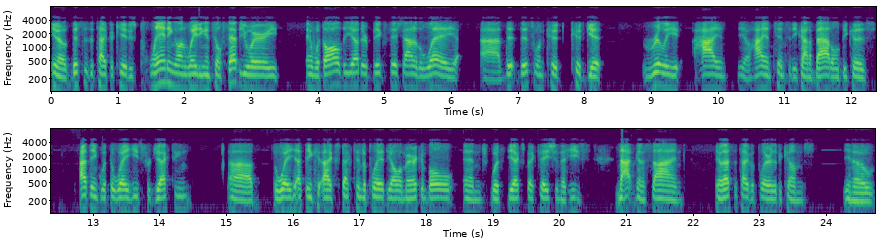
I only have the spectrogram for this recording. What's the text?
You know, this is the type of kid who's planning on waiting until February, and with all the other big fish out of the way, uh, th- this one could could get really high, you know, high intensity kind of battle because I think with the way he's projecting, uh, the way I think I expect him to play at the All American Bowl, and with the expectation that he's not going to sign, you know, that's the type of player that becomes, you know,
